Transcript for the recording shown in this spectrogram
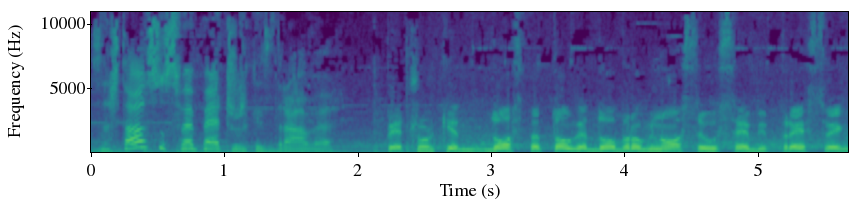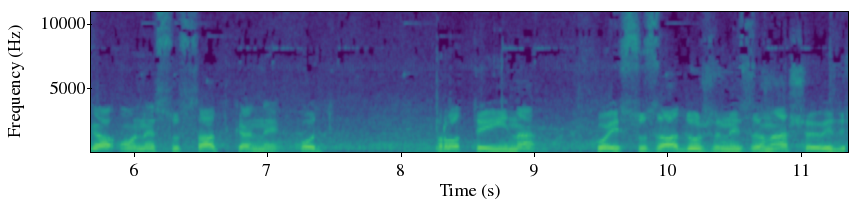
Za šta su sve pečurke zdrave? Pečurke dosta toga dobrog nose u sebi. Pre svega one su satkane od proteina koji su zaduženi za naše, vidiš,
